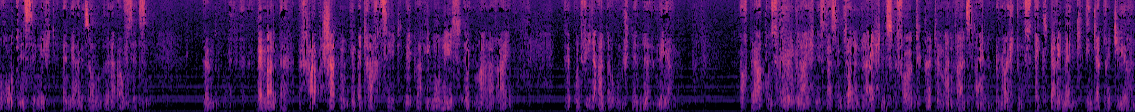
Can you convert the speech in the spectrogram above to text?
Rot ist sie nicht, wenn wir eine Sonnenbrille aufsetzen. Wenn man äh, Farbschatten in Betracht zieht, etwa äh, Malerei äh, und viele andere Umstände mehr. Auch Platons Höhlengleichnis, das im Sonnengleichnis folgt, könnte man als ein Beleuchtungsexperiment interpretieren.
